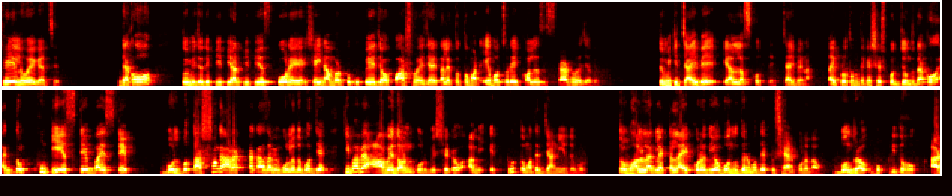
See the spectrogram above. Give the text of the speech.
ফেল হয়ে গেছে। দেখো, তুমি যদি পিপিআর পিপিএস করে সেই নাম্বারটুকু পেয়ে যাও পাস হয়ে যায়, তাহলে তো তোমার এবছরেই কলেজ স্টার্ট হয়ে যাবে। তুমি কি চাইবে? এয়ারলাস করতে? চাইবে না। তাই প্রথম থেকে শেষ পর্যন্ত দেখো, একদম খুঁটিয়ে স্টেপ বাই স্টেপ বলব, তার সঙ্গে আর একটা কাজ আমি বলে দেবো যে কীভাবে আবেদন করবে সেটাও আমি একটু তোমাদের জানিয়ে দেবো। তো ভালো লাগলে একটা লাইক করে দিও, বন্ধুদের মধ্যে একটু শেয়ার করে দাও, বন্ধুরা উপকৃত হোক। আর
